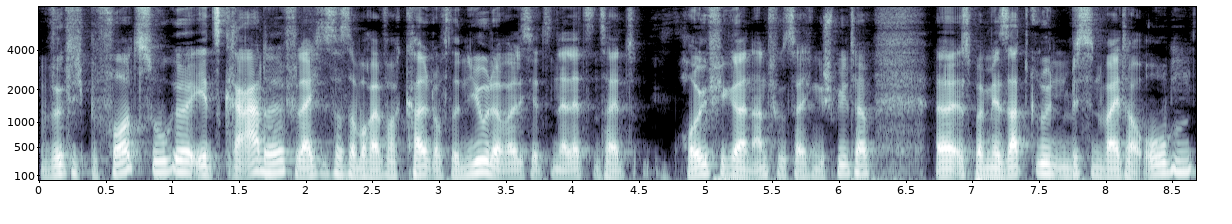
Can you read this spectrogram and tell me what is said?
wirklich bevorzuge. Jetzt gerade, vielleicht ist das aber auch einfach Cult of the New, da weil ich es jetzt in der letzten Zeit häufiger in Anführungszeichen gespielt habe, äh, ist bei mir Sattgrün ein bisschen weiter oben.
